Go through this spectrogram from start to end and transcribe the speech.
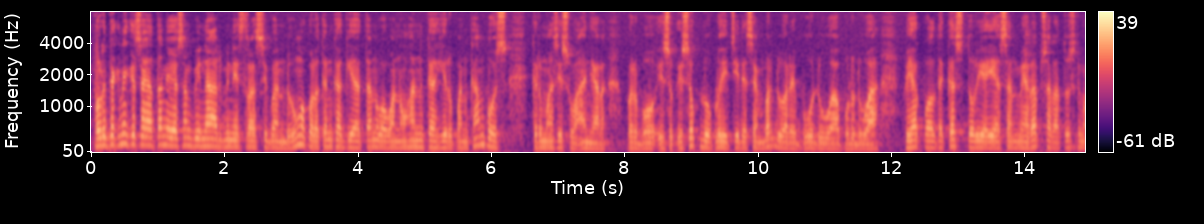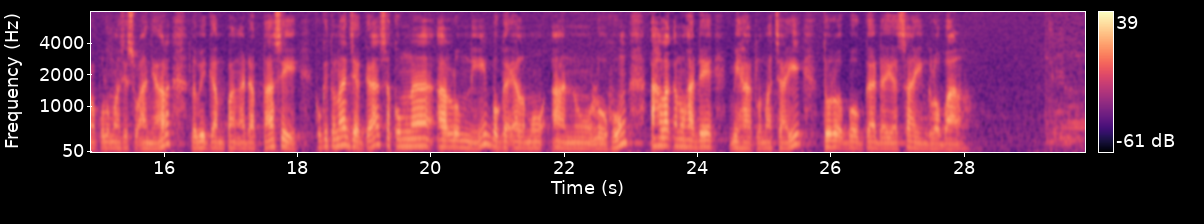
Politeknik Kesehatan Yayasan Bina Administrasi Bandung ngokolakan kegiatan wawanohan kehidupan kampus ke mahasiswa anyar perbo isuk-isuk 21 Desember 2022. Pihak Poltekkes tur Yayasan Merap 150 mahasiswa anyar lebih gampang adaptasi. Kukituna jaga sakumna alumni boga ilmu anu luhung, ahlak anu hade mihat lemah cai, tur boga daya saing global.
